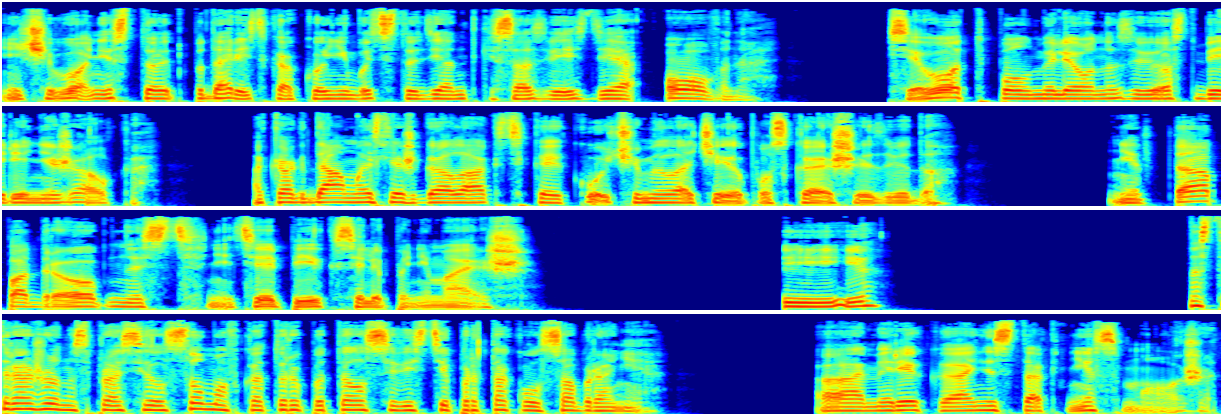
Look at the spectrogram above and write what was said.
Ничего не стоит подарить какой-нибудь студентке созвездия Овна. Всего-то полмиллиона звезд бери не жалко. А когда мыслишь галактикой, кучу мелочей упускаешь из виду. Не та подробность, не те пиксели, понимаешь. «И?» Настороженно спросил Сомов, который пытался вести протокол собрания. А американец так не сможет.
